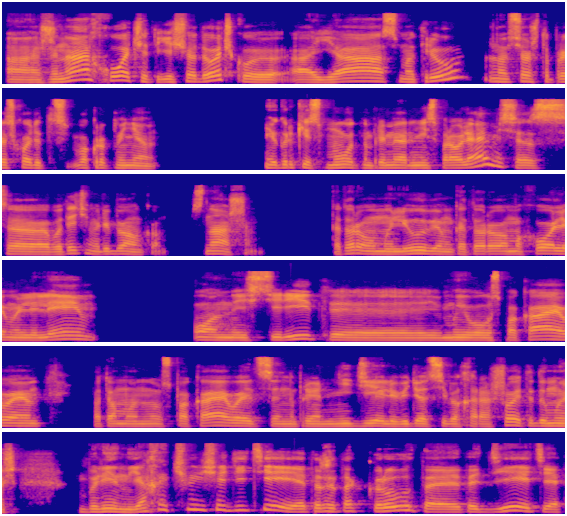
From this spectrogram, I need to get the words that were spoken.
А, жена хочет еще дочку, а я смотрю на все, что происходит вокруг меня. Я говорю, Кис, мы вот, например, не справляемся с э, вот этим ребенком, с нашим, которого мы любим, которого мы холим и лелеем. Он истерит, э, мы его успокаиваем, потом он успокаивается, например, неделю ведет себя хорошо, и ты думаешь, блин, я хочу еще детей, это же так круто, это дети.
